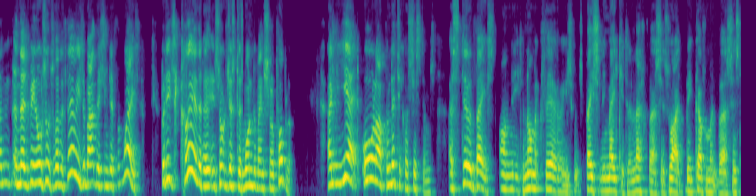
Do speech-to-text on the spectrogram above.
And, and there's been all sorts of other theories about this in different ways. But it's clear that it's not just a one dimensional problem. And yet, all our political systems are still based on the economic theories which basically make it a left versus right, big government versus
